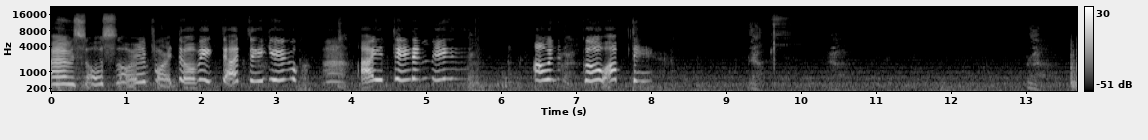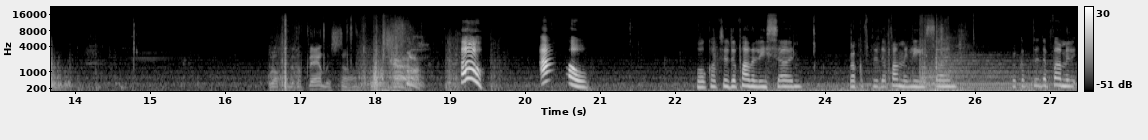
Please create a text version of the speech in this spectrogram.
I'm so sorry for doing that Oh! Ow! Welcome to the family, son. Welcome to the family, son. Welcome to the family.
